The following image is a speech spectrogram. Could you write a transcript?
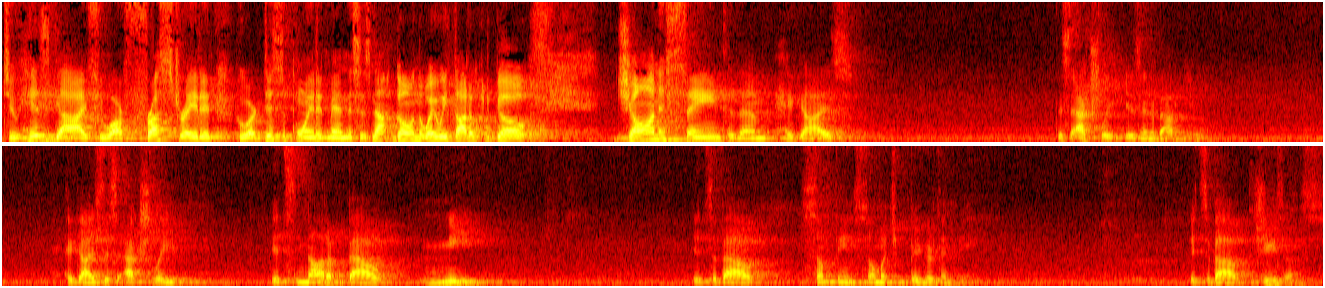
to his guys who are frustrated, who are disappointed. Man, this is not going the way we thought it would go. John is saying to them, hey guys, this actually isn't about you. Hey guys, this actually, it's not about me. It's about something so much bigger than me. It's about Jesus.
